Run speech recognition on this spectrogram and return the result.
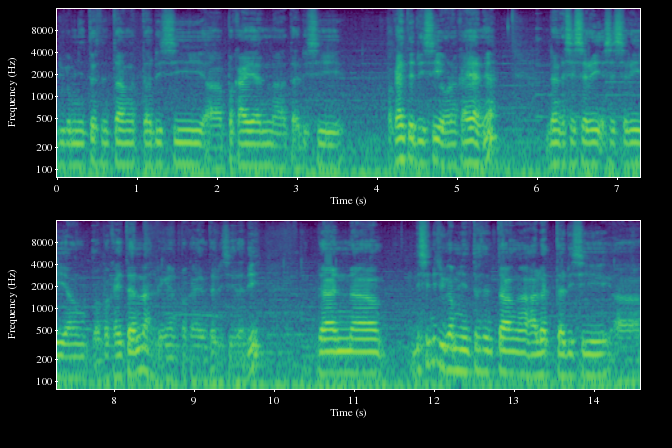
juga menyentuh tentang tradisi uh, pakaian uh, tradisi pakaian tradisi orang kayan ya dan aksesori-aksesori yang berkaitan lah dengan pakaian tradisi tadi dan uh, di sini juga menyentuh tentang uh, alat tradisi uh,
